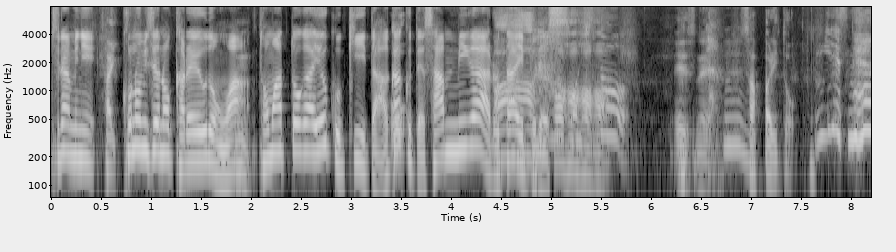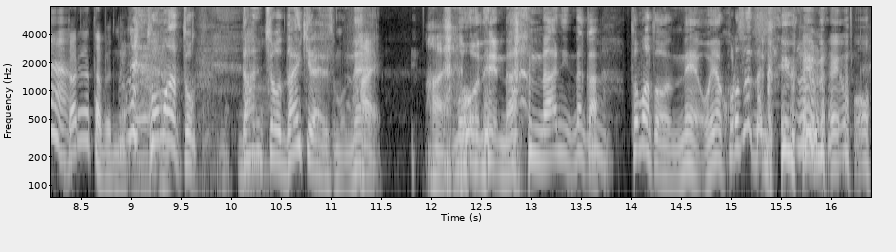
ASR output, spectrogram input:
ちなみにはいこの店のカレーうどんはトマトがよく効いた赤くて酸味があるタイプですああははははええですね。さっぱりと。いいですね。誰が食べるの？トマト団長大嫌いですもんね。はいはい。もうね、な、なに、なんか、トマトね、親殺されたぐらいぐらいも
